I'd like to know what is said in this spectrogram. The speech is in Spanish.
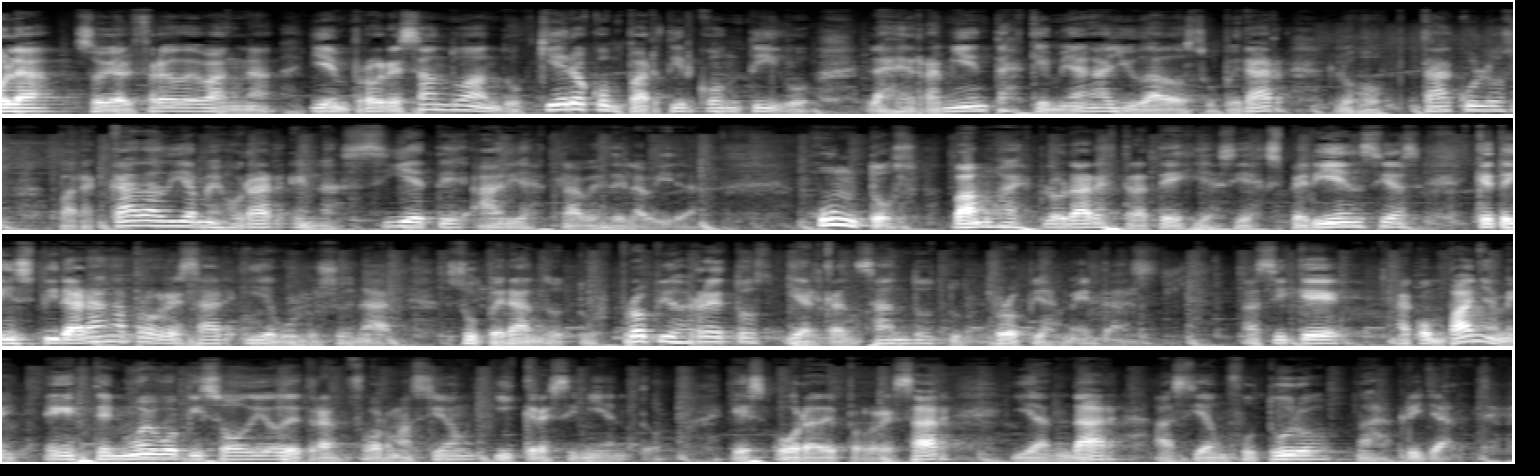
Hola, soy Alfredo de Bagna y en Progresando Ando quiero compartir contigo las herramientas que me han ayudado a superar los obstáculos para cada día mejorar en las siete áreas claves de la vida. Juntos vamos a explorar estrategias y experiencias que te inspirarán a progresar y evolucionar, superando tus propios retos y alcanzando tus propias metas. Así que acompáñame en este nuevo episodio de transformación y crecimiento. Es hora de progresar y andar hacia un futuro más brillante.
